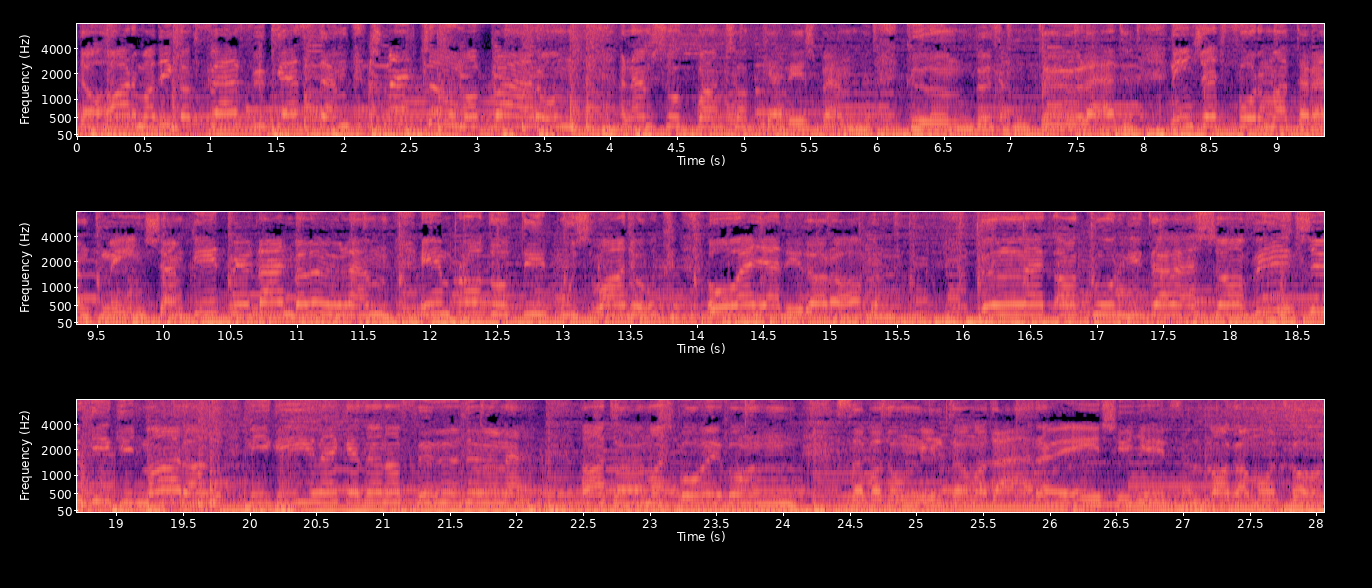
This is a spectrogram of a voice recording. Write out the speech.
de a harmadikat felfüggesztem, s megcsalom a párom. Sokban, csak kevésben különbözöm tőled. Nincs egy forma teremtmény, sem két példány belőlem. Én prototípus vagyok, ó, egyedi darab. Főleg akkor hiteles, a végsőkig így marad, míg élek ezen a földön, hatalmas bolygón. Szabadon, mint a madár, és így érzem magam otthon.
